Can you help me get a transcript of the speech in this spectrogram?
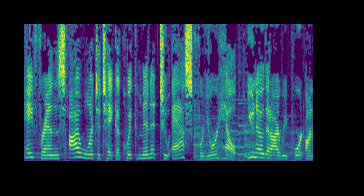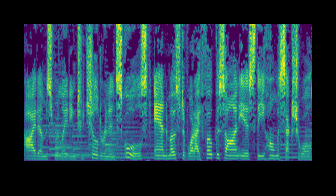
Hey friends, I want to take a quick minute to ask for your help. You know that I report on items relating to children in schools, and most of what I focus on is the homosexual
